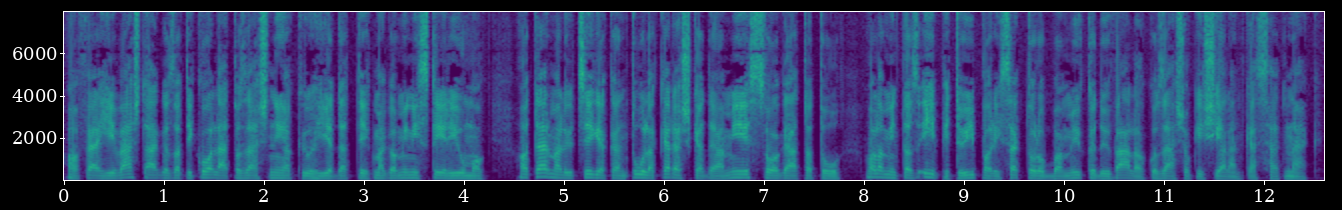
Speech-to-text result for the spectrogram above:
A felhívást ágazati korlátozás nélkül hirdették meg a minisztériumok, a termelő cégeken túl a kereskedelmi és szolgáltató, valamint az építőipari szektorokban működő vállalkozások is jelentkezhetnek.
